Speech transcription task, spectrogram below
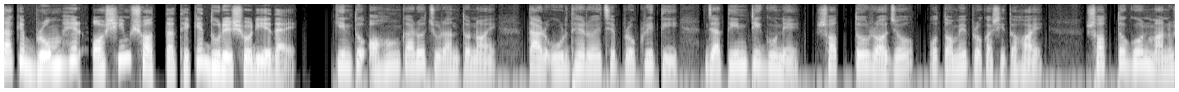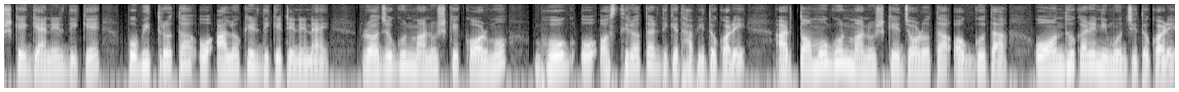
তাকে ব্রহ্মের অসীম সত্তা থেকে দূরে সরিয়ে দেয়। কিন্তু অহংকারও চূড়ান্ত নয়, তার ঊর্ধ্বে রয়েছে প্রকৃতি, যা তিনটি গুণে, সত্য, রজ ও তমে প্রকাশিত হয়। সত্যগুণ মানুষকে জ্ঞানের দিকে, পবিত্রতা ও আলোকের দিকে টেনে নেয়। রজগুণ মানুষকে কর্ম ভোগ ও অস্থিরতার দিকে ধাবিত করে, আর তমগুণ মানুষকে জড়তা, অজ্ঞতা ও অন্ধকারে নিমজ্জিত করে।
